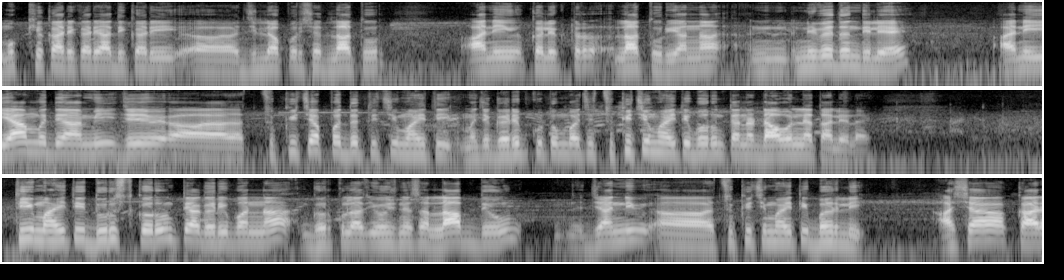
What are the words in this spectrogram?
मुख्य कार्यकारी अधिकारी जिल्हा परिषद लातूर आणि कलेक्टर लातूर यांना निवेदन दिले आहे. आणि यामध्ये आम्ही जे चुकीच्या पद्धतीची माहिती म्हणजे गरीब कुटुंबाची चुकीची माहिती भरून त्यांना डावलण्यात आलेलं आहे. ती माहिती दुरुस्त करून त्या गरिबांना घरकुला योजनेचा लाभ देऊन ज्यांनी चुकीची माहिती भरली अशा कार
